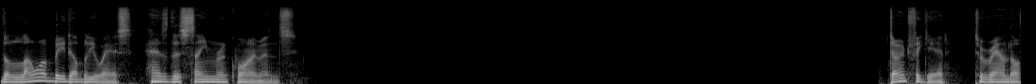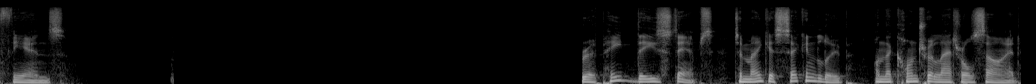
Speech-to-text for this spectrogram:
The lower BWS has the same requirements. Don't forget to round off the ends. Repeat these steps to make a second loop on the contralateral side.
